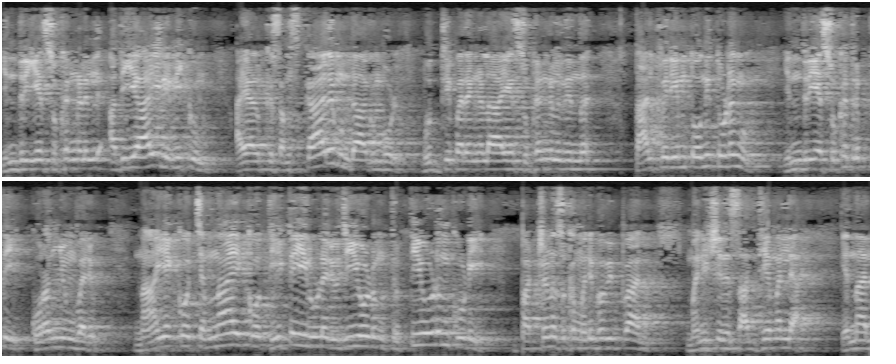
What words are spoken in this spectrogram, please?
ഇന്ദ്രിയ സുഖങ്ങളിൽ അതിയായി രമിക്കും അയാൾക്ക് സംസ്കാരമുണ്ടാകുമ്പോൾ ബുദ്ധിപരങ്ങളായ സുഖങ്ങളിൽ നിന്ന് താല്പര്യം തോന്നിത്തുടങ്ങും. ഇന്ദ്രിയ സുഖതൃപ്തി കുറഞ്ഞും വരും. നായക്കോ ചെന്നായക്കോ തീറ്റയിലുള്ള രുചിയോടും തൃപ്തിയോടും കൂടി ഭക്ഷണസുഖം അനുഭവിപ്പാൻ മനുഷ്യന് സാധ്യമല്ല. എന്നാൽ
